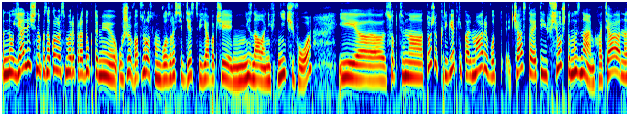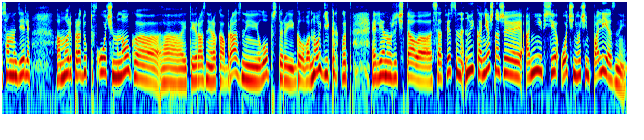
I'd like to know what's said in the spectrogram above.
Ну, я лично познакомилась с морепродуктами уже во взрослом возрасте. В детстве я вообще не знала о них ничего. И, э, собственно, тоже креветки, кальмары, вот часто это и все, что мы знаем. Хотя, на самом деле, э, морепродуктов очень много. Э, это и разные ракообразные, и лобстеры, и головоногие, как вот Лена уже читала. Соответственно, ну и, конечно же, они все очень-очень полезные.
